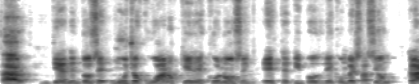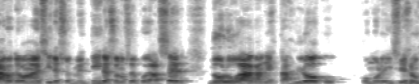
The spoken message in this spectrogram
claro. ¿Entiendes? Entonces, muchos cubanos que desconocen este tipo de conversación, claro, te van a decir eso es mentira, eso no se puede hacer, no lo hagan, estás loco, como le hicieron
